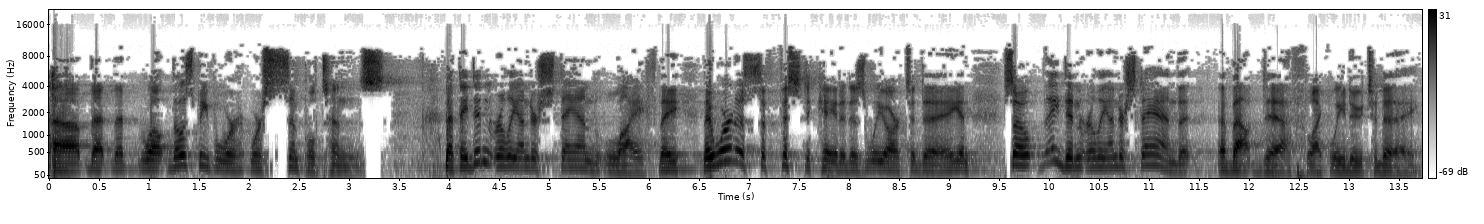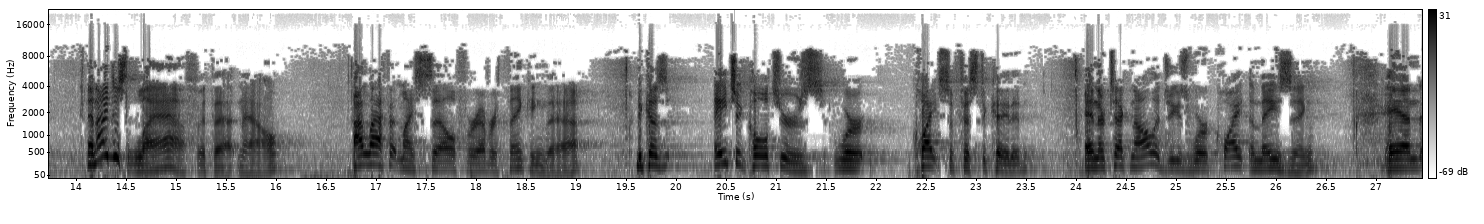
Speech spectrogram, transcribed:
uh, that, that, well, those people were, were simpletons that they didn't really understand life. They, they weren't as sophisticated as we are today, and so they didn't really understand that, about death like we do today. And I just laugh at that now. I laugh at myself for ever thinking that because ancient cultures were quite sophisticated and their technologies were quite amazing. And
